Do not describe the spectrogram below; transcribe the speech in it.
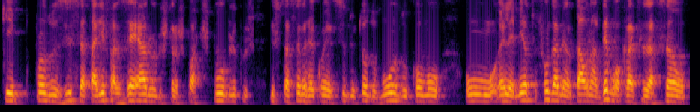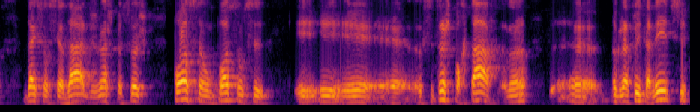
que produzisse a tarifa zero dos transportes públicos. Isso está sendo reconhecido em todo o mundo como um elemento fundamental na democratização das sociedades, né? as pessoas possam, possam se, e, e, e, se transportar né? é, gratuitamente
